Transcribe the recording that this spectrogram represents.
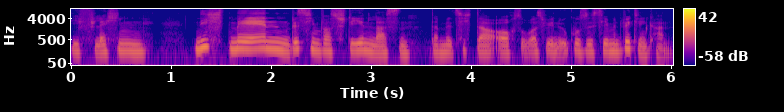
die Flächen nicht mähen, ein bisschen was stehen lassen, damit sich da auch sowas wie ein Ökosystem entwickeln kann.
